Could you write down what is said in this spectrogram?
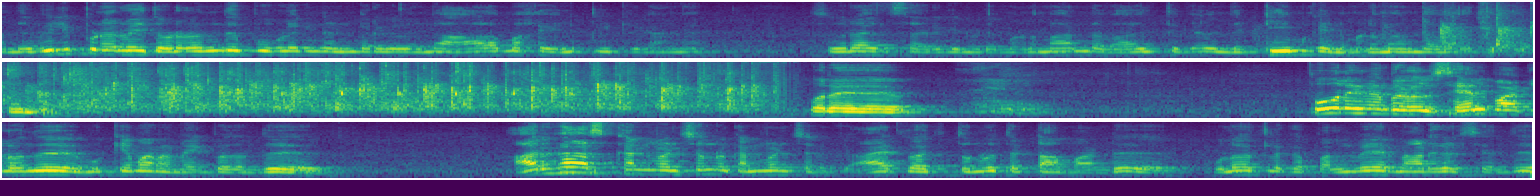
அந்த விழிப்புணர்வை தொடர்ந்து பூவுலகின் நண்பர்கள் வந்து ஆழமாக எழுப்பிட்டு இருக்காங்க. சிவராஜ் சாருக்கு என்னுடைய மனமார்ந்த வாழ்த்துக்கள். இந்த டீமுக்கு என் மனமார்ந்த வாழ்த்துக்கள். ஒரு பூலை நபர்கள் செயல்பாட்டில் வந்து முக்கியமாக நான் நினைப்பது வந்து அர்ஹாஸ் கன்வென்ஷன் கன்வென்ஷன் இருக்குது ஆயிரத்தி தொள்ளாயிரத்தி தொண்ணூத்தெட்டாம் ஆண்டு உலகத்தில் இருக்க பல்வேறு நாடுகள் சேர்ந்து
